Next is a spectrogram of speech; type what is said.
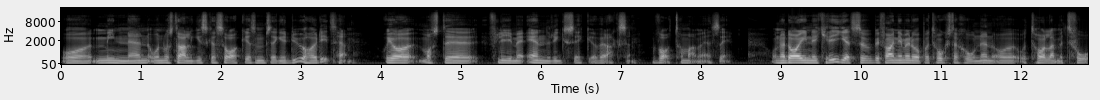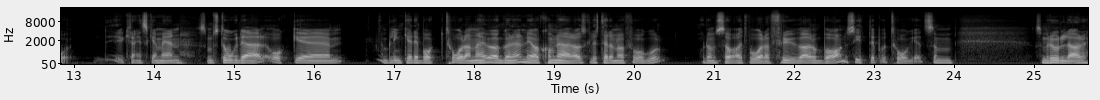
och minnen och nostalgiska saker som säkert du har i ditt hem. Och jag måste fly med en ryggsäck över axeln. Vad tar man med sig? Och några dagar inne i kriget så befann jag mig då på tågstationen och, och talade med två ukrainska män som stod där och eh, blinkade bort tårarna i ögonen när jag kom nära och skulle ställa några frågor. Och de sa att våra fruar och barn sitter på tåget som, som rullar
